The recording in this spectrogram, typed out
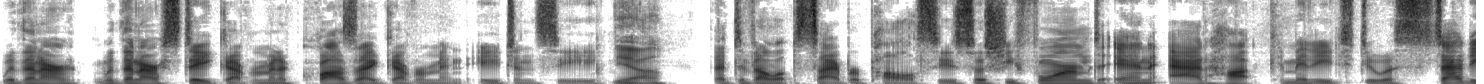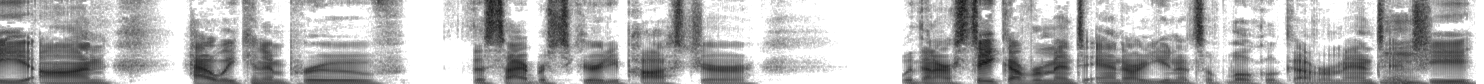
within our within our state government, a quasi government agency. Yeah. That develops cyber policy. So she formed an ad hoc committee to do a study on how we can improve the cybersecurity posture within our state government and our units of local government. Mm. And she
